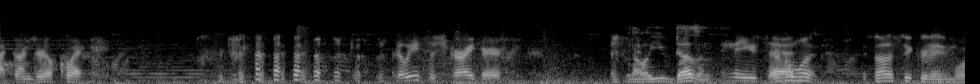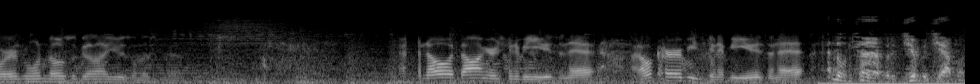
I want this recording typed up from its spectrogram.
shotguns real quick. Release the striker. No, you doesn't. You said. Everyone, it's not a secret anymore. Everyone knows the gun I use on this man. I know Donger's gonna be using it. I know Kirby's gonna be using it. I no time for the jibber jabber.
